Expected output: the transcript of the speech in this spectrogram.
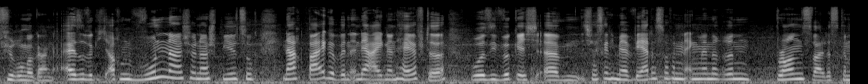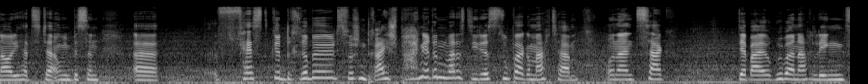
Führung gegangen. Also wirklich auch ein wunderschöner Spielzug nach Ballgewinn in der eigenen Hälfte, wo sie wirklich, ähm, ich weiß gar nicht mehr, wer das war von den Engländerinnen, Bronze war das genau, die hat sich da irgendwie ein bisschen äh, festgedribbelt. Zwischen drei Spanierinnen war das, die das super gemacht haben. Und dann zack, der Ball rüber nach links,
